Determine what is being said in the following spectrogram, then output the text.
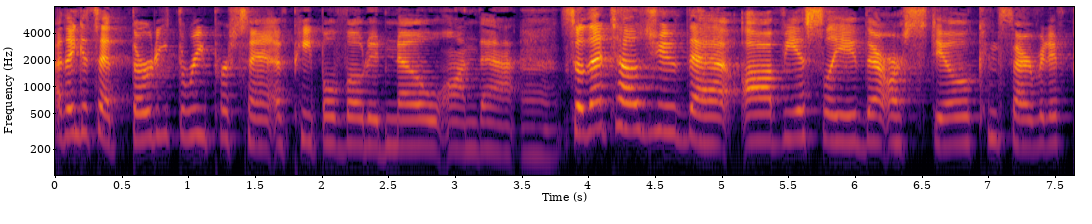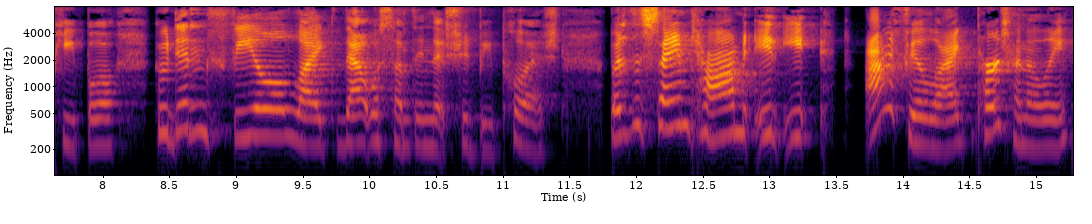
I think it said thirty three percent of people voted no on that. Mm. So that tells you that obviously there are still conservative people who didn't feel like that was something that should be pushed. But at the same time, it, it I feel like personally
